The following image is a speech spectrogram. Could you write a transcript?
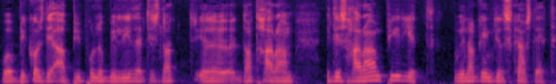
Well, because there are people who believe that it's not uh, not haram. It is haram. Period. We're not going to discuss that.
